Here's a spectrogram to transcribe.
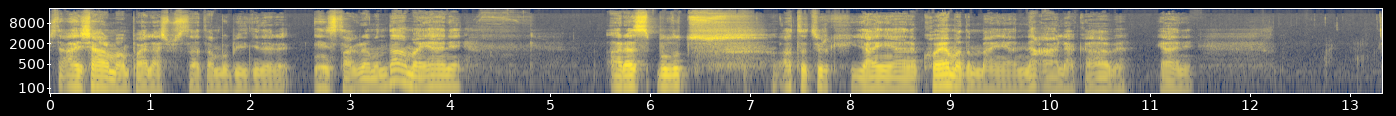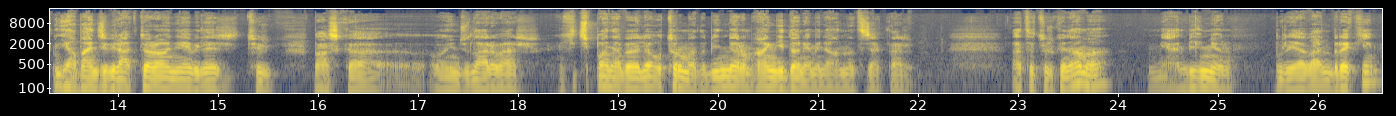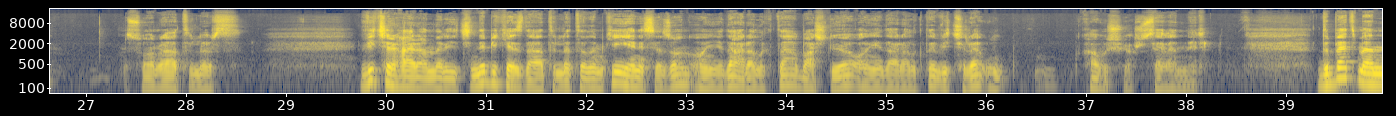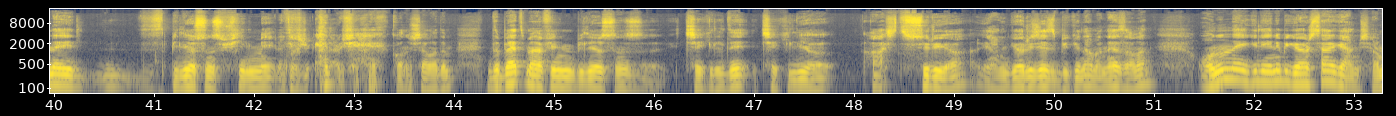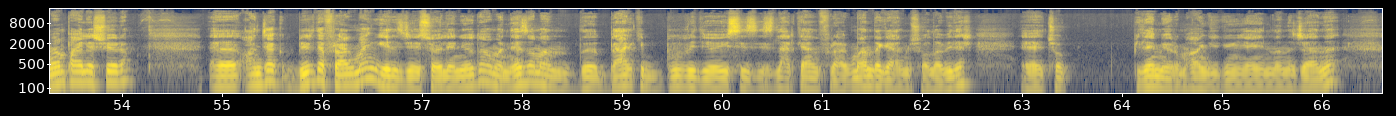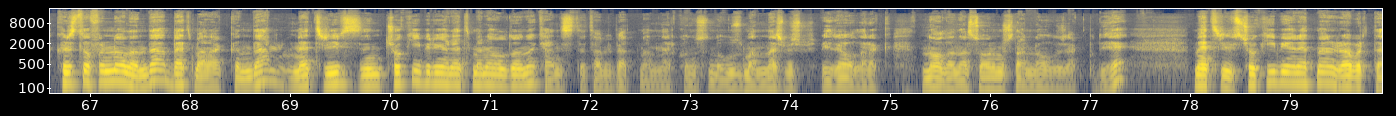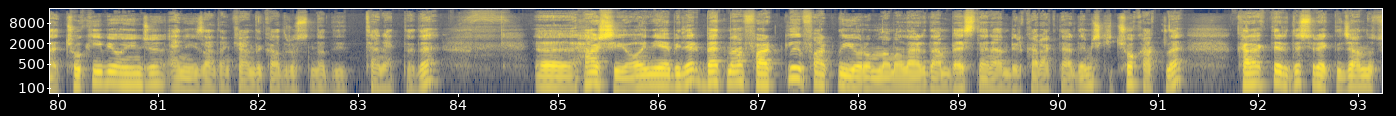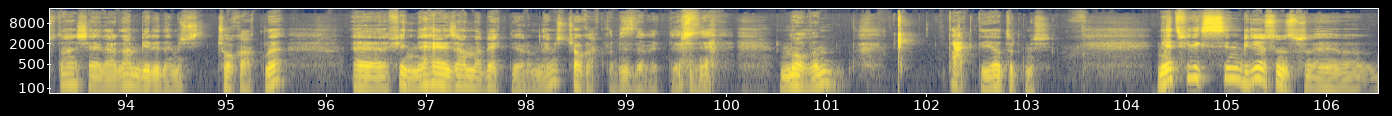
İşte Ayşe Arman paylaşmış zaten bu bilgileri Instagram'ında ama yani Aras Bulut Atatürk yan yana koyamadım ben yani. Ne alaka abi? Yani yabancı bir aktör oynayabilir. Türk başka oyuncular var. Hiç bana böyle oturmadı. Bilmiyorum hangi dönemini anlatacaklar Atatürk'ün ama yani bilmiyorum. Buraya ben bırakayım. Sonra hatırlarız. Witcher hayranları için de bir kez daha hatırlatalım ki yeni sezon 17 Aralık'ta başlıyor. 17 Aralık'ta Witcher'a kavuşuyor sevenleri. The Batman'le biliyorsunuz filmi konuşamadım. The Batman filmi biliyorsunuz çekildi, çekiliyor, sürüyor. Yani göreceğiz bir gün ama ne zaman. Onunla ilgili yeni bir görsel gelmiş. Hemen paylaşıyorum. Ee, ancak bir de fragman geleceği söyleniyordu ama ne zamandı? Belki bu videoyu siz izlerken fragman da gelmiş olabilir. Ee, çok bilemiyorum hangi gün yayınlanacağını. Christopher Nolan da Batman hakkında Matt Reeves'in çok iyi bir yönetmen olduğunu, kendisi de tabii Batman'ler konusunda uzmanlaşmış biri olarak Nolan'a sormuşlar ne olacak bu diye. Matt Reeves çok iyi bir yönetmen, Robert da çok iyi bir oyuncu. En iyi zaten kendi kadrosunda Tenet'te de e, her şeyi oynayabilir. Batman farklı farklı yorumlamalardan beslenen bir karakter demiş ki çok haklı. Karakteri de sürekli canlı tutan şeylerden biri demiş. Çok haklı. E, filmi heyecanla bekliyorum demiş. Çok haklı. Biz de bekliyoruz yani. Nolan tak diye oturtmuş. Netflix'in biliyorsunuz e,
